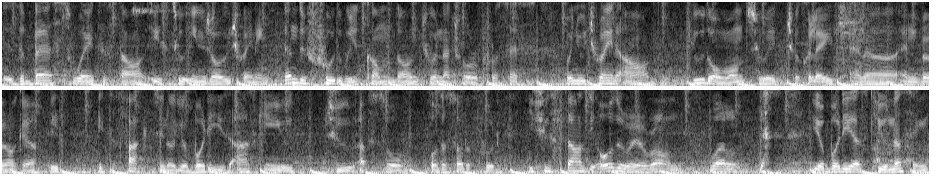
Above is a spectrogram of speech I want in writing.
The best way to start is to enjoy training. Then the food will come down to a natural process. When you train hard you don't want to eat chocolate and, uh, and burger. It's it's a fact you know your body is asking you to absorb other sort of food. If you start the other way around well your body asks you nothing.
